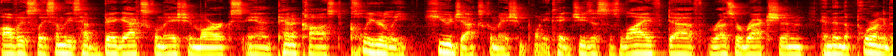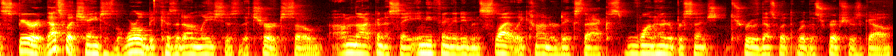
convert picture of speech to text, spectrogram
obviously some of these have big exclamation marks and pentecost clearly huge exclamation point. You take Jesus' life, death, resurrection, and then the pouring of the Spirit. That's what changes the world because it unleashes the church. So I'm not going to say anything that even slightly contradicts that because 100% true. That's what where the scriptures go.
